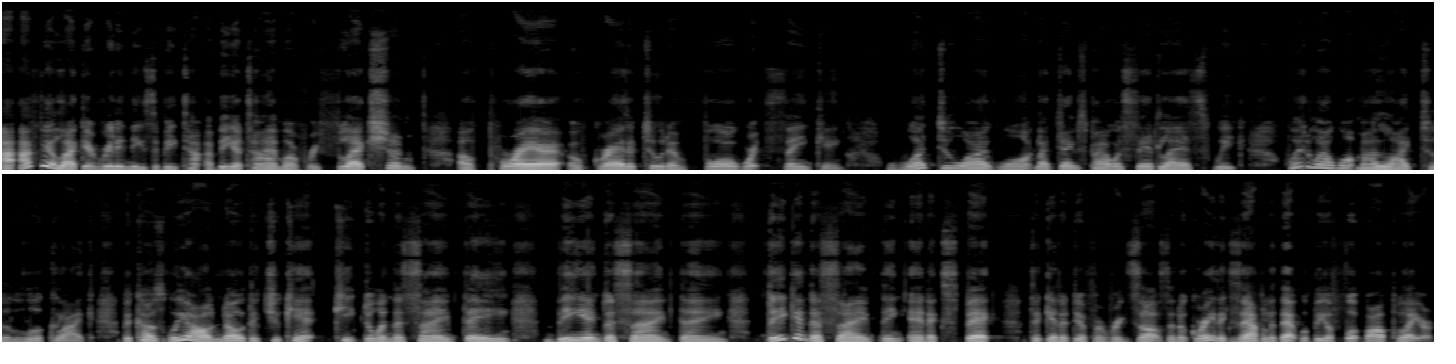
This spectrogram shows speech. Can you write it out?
I, I feel like it really needs to be ti uh, be a time of reflection, of prayer, of gratitude, and forward thinking. What do I want? Like James Power said last week, what do I want my life to look like? Because we all know that you can't keep doing the same thing, being the same thing, thinking the same thing, and expect to get a different results. And a great example of that would be a football player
